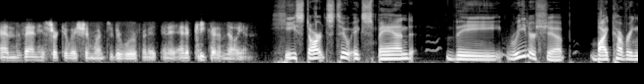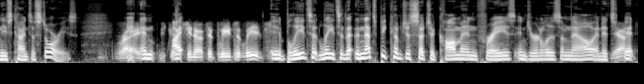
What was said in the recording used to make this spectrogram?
and then his circulation went through the roof, and it and it, and it peaked at a million. He starts to expand the readership by covering these kinds of stories. Right. And because I- you know if it bleeds, it leads. It bleeds, it leads, and, that, and that's become just such a common phrase in journalism now. And it's Yeah. it,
